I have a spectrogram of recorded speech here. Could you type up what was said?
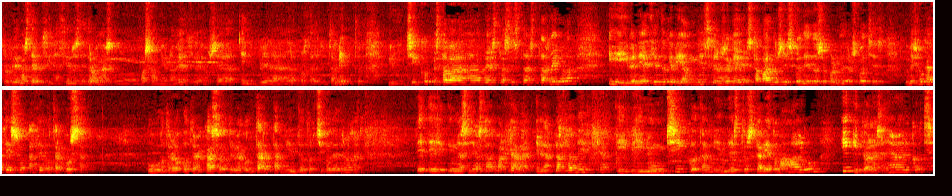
problemas de alucinaciones de drogas, como pasó a mí una vez, eh, o sea, en plena la puerta del ayuntamiento. Y un chico que estaba de estas estas hasta arriba y venía diciendo que había un que no sé qué, escapándose y escondiéndose por medio de los coches. Lo mismo que hace eso, hace otra cosa. Hubo otra, otra casa, te voy a contar, también de otro chico de drogas, eh, eh, una señora estaba aparcada en la Plaza América y vino un chico también de estos que había tomado algo y quitó a la señora del coche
